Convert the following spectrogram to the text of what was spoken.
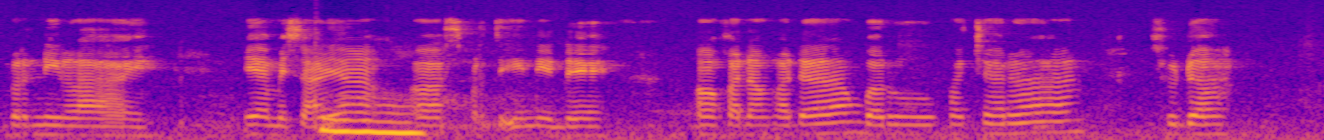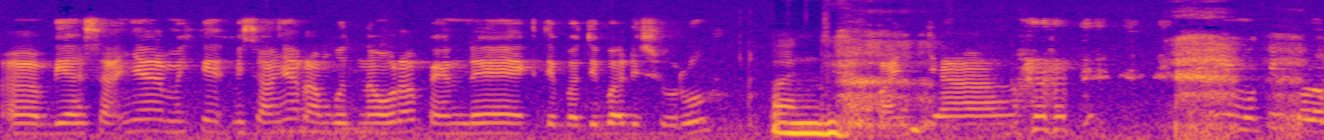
bernilai. Ya misalnya hmm. uh, seperti ini deh. kadang-kadang uh, baru pacaran sudah uh, biasanya misalnya rambut Naura pendek tiba-tiba disuruh panjang panjang ini mungkin kalau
